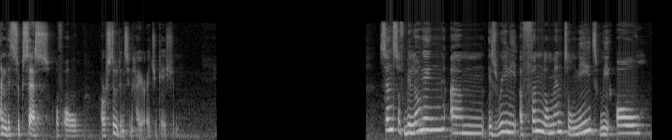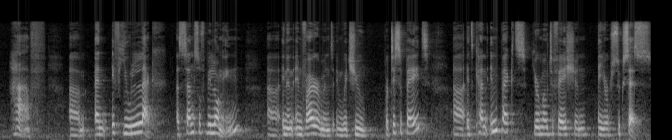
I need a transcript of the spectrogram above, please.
and the success of all our students in higher education. Sense of belonging um, is really a fundamental need we all have. Um, and if you lack a sense of belonging uh, in an environment in which you participate, uh, it can impact your motivation and your success.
